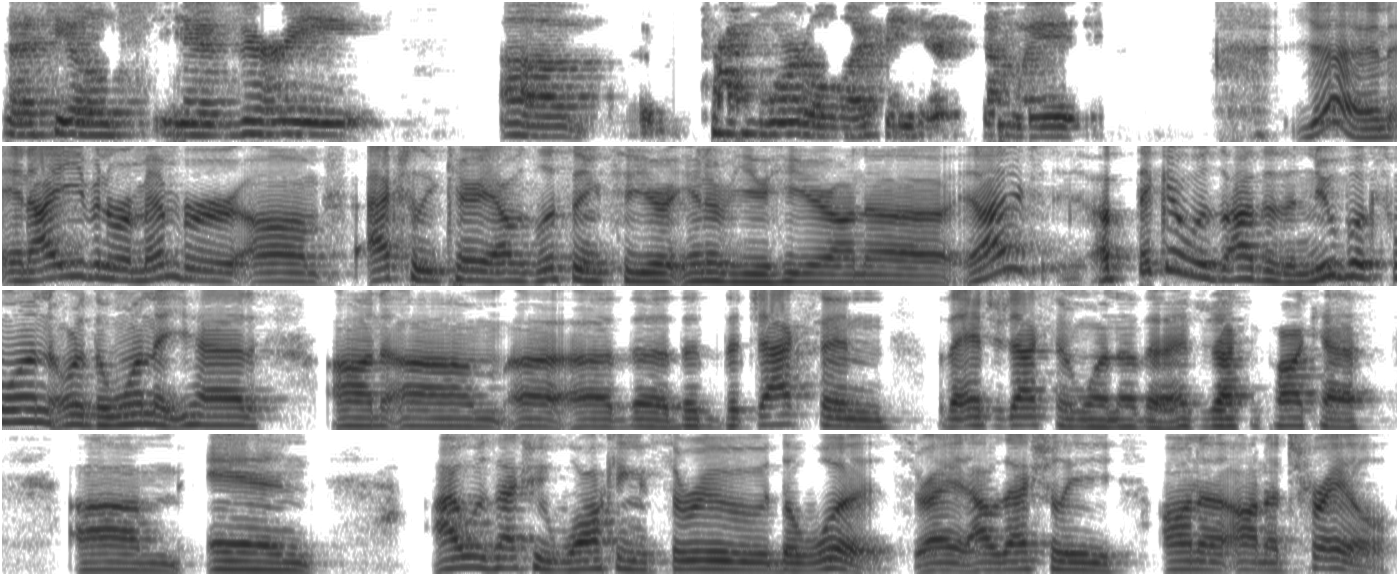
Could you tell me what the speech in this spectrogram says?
that feels, you know, very uh, primordial. I think in some ways. Yeah, and, and I even remember um, actually, Keri, I was listening to your interview here on uh, I I think it was either the New Books one or the one that you had on um, uh, uh, the, the the Jackson, the Andrew Jackson one, of the Andrew Jackson podcast, um, and I was actually walking through the woods. Right, I was actually on a on a trail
